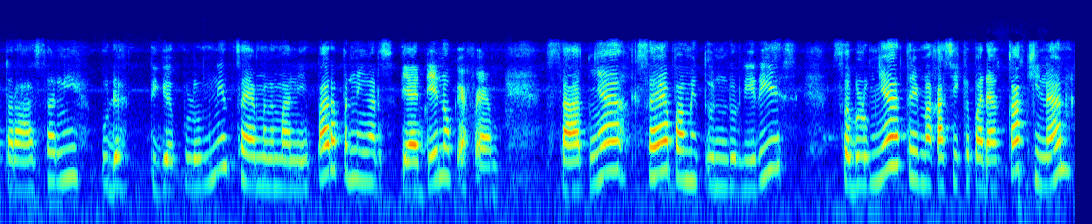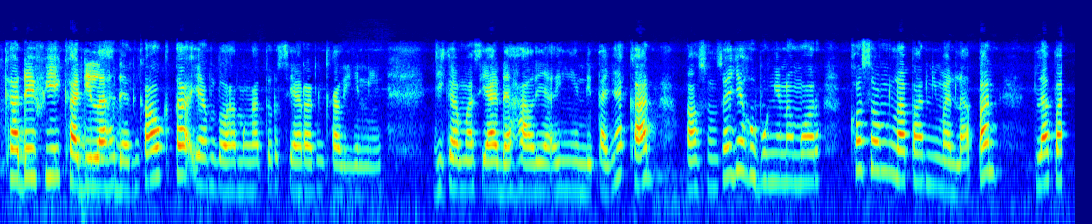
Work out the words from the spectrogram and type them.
Terasa nih, udah 30 menit saya menemani para pendengar setia Denok FM. Saatnya saya pamit undur diri. Sebelumnya, terima kasih kepada Kak Kinan, Kak Devi, Kak Dilah, dan Kak Okta yang telah mengatur siaran kali ini. Jika masih ada hal yang ingin ditanyakan, langsung saja hubungi nomor 0858 8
